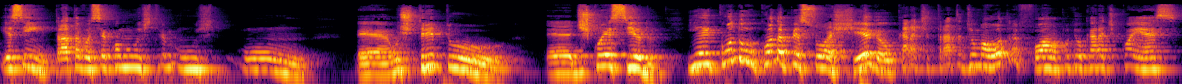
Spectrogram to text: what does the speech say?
E assim, trata você como um, um, um, é, um estrito é, desconhecido. E aí, quando, quando a pessoa chega, o cara te trata de uma outra forma, porque o cara te conhece.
